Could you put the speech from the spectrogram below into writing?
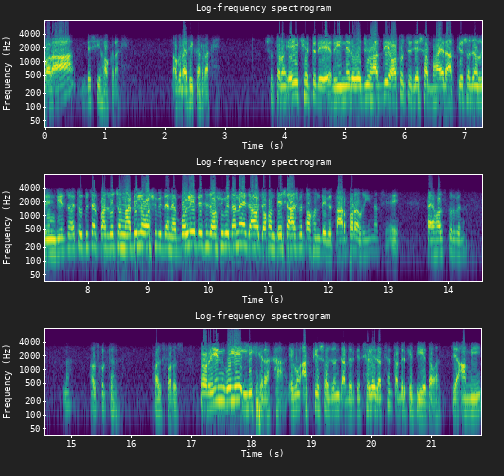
করা বেশি হক রাখে, অগ্রাধিকার রাখে। সুতরাং এই ক্ষেত্রে ঋণের অজুহাত দিয়ে, অথচ যেসব ভাইয়ের আত্মীয় স্বজন ঋণ দিয়েছে, হয়তো দু চার পাঁচ বছর না দিলেও অসুবিধা নেই। বলেই দিয়েছে যে অসুবিধা নেই, যাও, যখন দেশে আসবে তখন দেবে। তারপর ঋণ আছে, তাই হজ করবে না। না, হজ করতে হবে। হজ ফরজ। তো ঋণগুলি লিখে রাখা এবং আত্মীয় স্বজন যাদেরকে ছেড়ে যাচ্ছেন, তাদেরকে দিয়ে দেওয়া যে আমি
